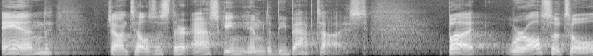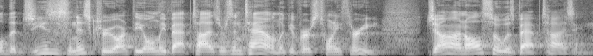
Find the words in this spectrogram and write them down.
And John tells us they're asking him to be baptized. But we're also told that Jesus and his crew aren't the only baptizers in town. Look at verse 23. John also was baptizing.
